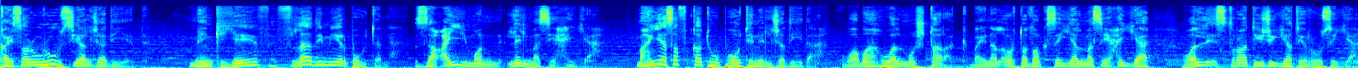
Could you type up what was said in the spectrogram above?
قيصر روسيا الجديد. من كييف فلاديمير بوتين زعيم للمسيحية. ما هي صفقة بوتين الجديدة؟ وما هو المشترك بين الأرثوذكسية المسيحية والاستراتيجية الروسية؟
